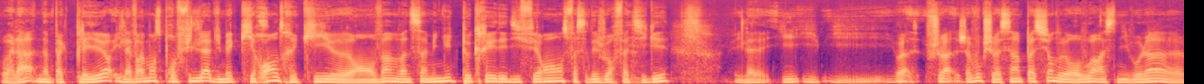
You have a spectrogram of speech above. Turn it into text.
Voilà, d'impact player. Il a vraiment ce profil-là du mec qui rentre et qui, euh, en 20-25 minutes, peut créer des différences face à des joueurs fatigués. Il a, voilà. J'avoue que je suis assez impatient de le revoir à ce niveau-là. Euh,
